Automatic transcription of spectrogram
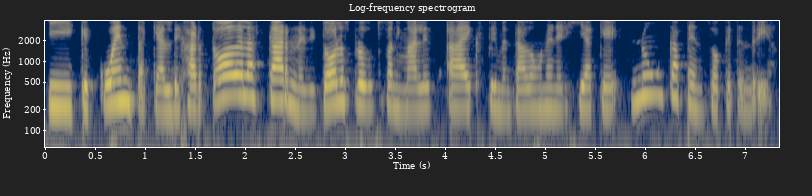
y que cuenta que al dejar todas las carnes y todos los productos animales ha experimentado una energía que nunca pensó que tendría.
